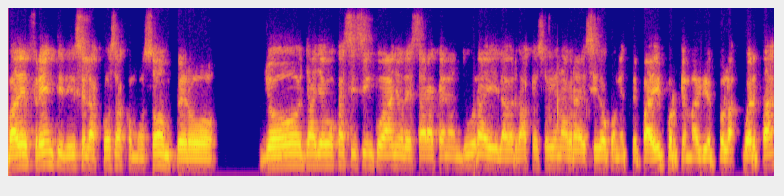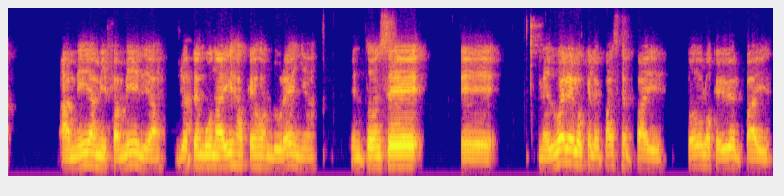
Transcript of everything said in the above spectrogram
va de frente y dice las cosas como son, pero yo ya llevo casi cinco años de estar acá en Honduras y la verdad que soy un agradecido con este país porque me ha abierto las puertas a mí a mi familia. Yo tengo una hija que es hondureña, entonces eh, me duele lo que le pasa al país, todo lo que vive el país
